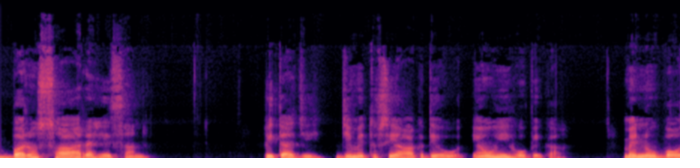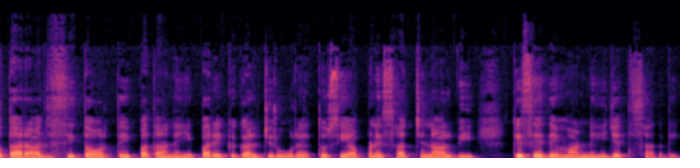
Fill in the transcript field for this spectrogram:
ਬਰੋਸਾ ਰਹੇ ਸਨ। ਪਿਤਾ ਜੀ, ਜਿਵੇਂ ਤੁਸੀਂ ਆਖਦੇ ਹੋ, ਇਉਂ ਹੀ ਹੋਵੇਗਾ। ਮੈਨੂੰ ਬਹੁਤਾ ਰਾਜਸੀ ਤੌਰ ਤੇ ਪਤਾ ਨਹੀਂ, ਪਰ ਇੱਕ ਗੱਲ ਜ਼ਰੂਰ ਹੈ, ਤੁਸੀਂ ਆਪਣੇ ਸੱਚ ਨਾਲ ਵੀ ਕਿਸੇ ਦੇ ਮਨ ਨਹੀਂ ਜਿੱਤ ਸਕਦੇ।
